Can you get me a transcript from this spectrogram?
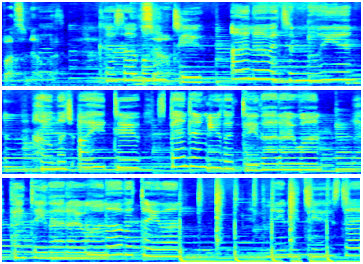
bossa nova. Cause I And so- want to. I know it's annoying how much I do. Spending you the day that I want. The day that I want. Another day then. Maybe Tuesday.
